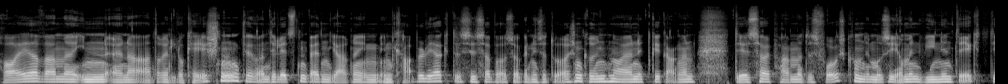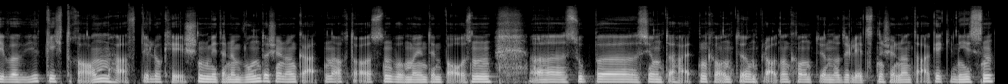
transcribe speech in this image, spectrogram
Heuer waren wir in einer anderen Location. Wir waren die letzten beiden Jahre im, im Kabelwerk. Das ist aber aus organisatorischen Gründen heuer nicht gegangen. Deshalb haben wir das Volkskundemuseum in Wien entdeckt. Die war wirklich traumhaft, die Location mit einem wunderschönen Garten auch draußen, wo man in den Pausen äh, super sich unterhalten konnte und plaudern konnte und noch die letzten schönen Tage genießen.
